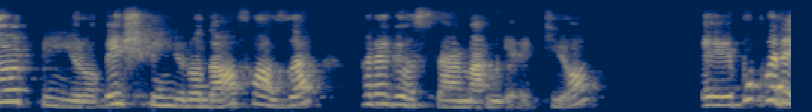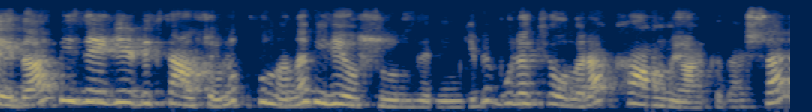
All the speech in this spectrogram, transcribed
4000 euro, 5000 euro daha fazla para göstermem gerekiyor. E, bu parayı da vizeye girdikten sonra kullanabiliyorsunuz dediğim gibi. Bloke olarak kalmıyor arkadaşlar.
